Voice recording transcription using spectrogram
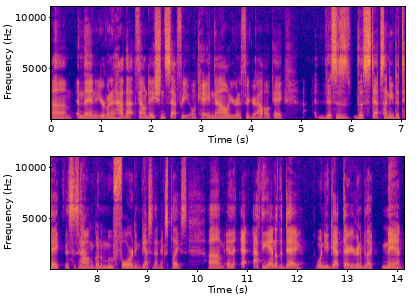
Um, and then you're going to have that foundation set for you. Okay. Now you're going to figure out, okay, this is the steps I need to take. This is how I'm going to move forward and get Yep. to that next place. Um, and at the end of the day, when you get there, you're going to be like, man,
